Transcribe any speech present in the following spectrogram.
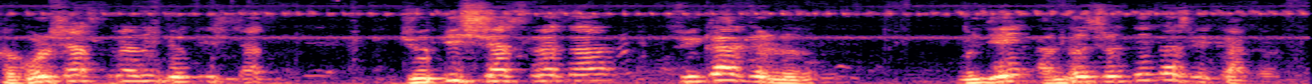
खगोलशास्त्र आणि ज्योतिषशास्त्र ज्योतिषशास्त्राचा स्वीकार करणं म्हणजे अंधश्रद्धेचा स्वीकार करणं.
